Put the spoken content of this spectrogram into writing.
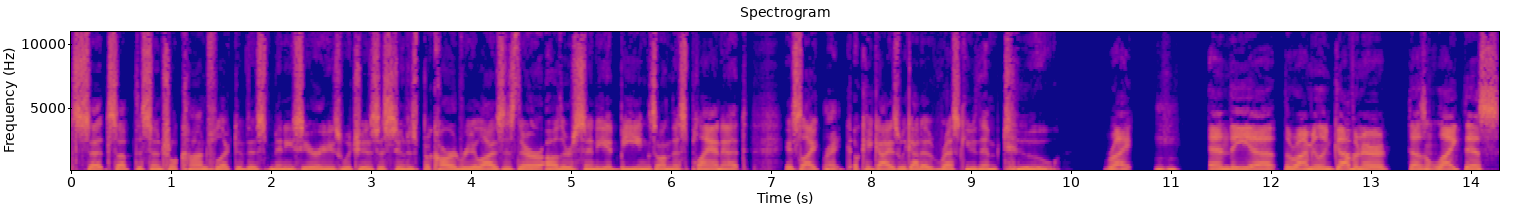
sets up the central conflict of this miniseries, which is as soon as Picard realizes there are other sentient beings on this planet, it's like, Right. okay, guys, we got to rescue them too. right. Mhm. And the uh, the Romulan governor doesn't like this,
